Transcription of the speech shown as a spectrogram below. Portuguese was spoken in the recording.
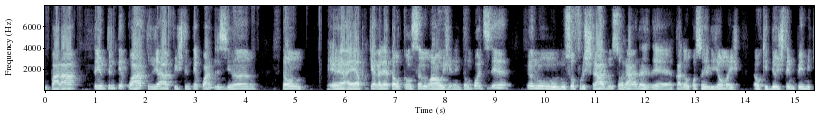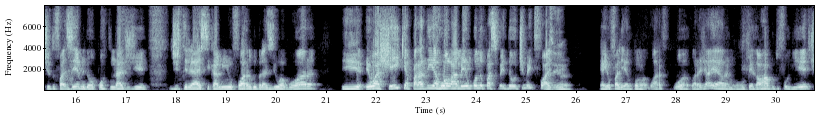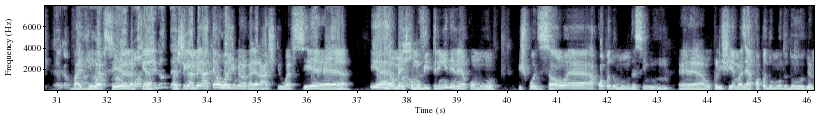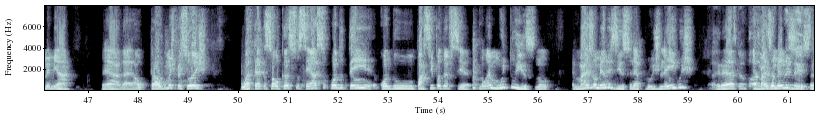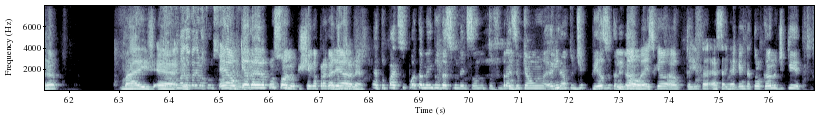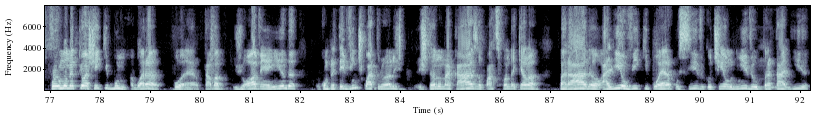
Em parar. Tenho 34 já, fiz 34 uhum. esse ano. Então é a época que a galera tá alcançando um auge, né? Então pode ser. Eu não, não sou frustrado, não sou nada, é, cada um com a sua religião, mas é o que Deus tem me permitido fazer, me deu a oportunidade de, de trilhar esse caminho fora do Brasil agora. E eu achei que a parada ia rolar mesmo quando eu participei do Ultimate Fighter. E aí eu falei, bom, agora, porra, agora já era, mano. Vou pegar o rabo do foguete. É, vai vir o UFC, né? Porque antigamente, até hoje mesmo, a galera acha que o UFC é. E é realmente, como vitrine, né? Uhum. Como exposição, é a Copa do Mundo, assim. Uhum. É um clichê, mas é a Copa do Mundo do, do MMA. É, Para algumas pessoas o atleta só alcança sucesso quando tem, quando participa do UFC. Não é muito isso, não é mais ou menos isso, né? Para os leigos, é, né? É mais ou menos isso, né? Mas é, é o que mais eu, a galera consome. É né? o que a galera consome, é o que chega pra galera, uhum. né? É, tu participou também do, da segunda edição do TUF Brasil, que é um evento de peso, tá ligado? Então, é isso que, eu, que a gente tá, essa ideia que a gente tá trocando de que foi o um momento que eu achei que, bum, agora pô, é, tava jovem ainda, eu completei 24 anos estando na casa, participando daquela parada. Ali eu vi que, pô, era possível, que eu tinha um nível para estar tá ali.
